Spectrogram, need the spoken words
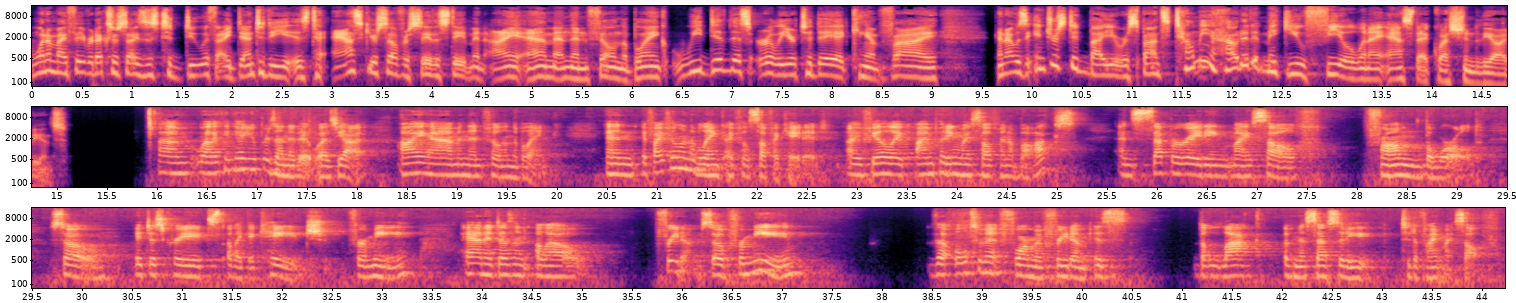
One of my favorite exercises to do with identity is to ask yourself or say the statement, I am, and then fill in the blank. We did this earlier today at Camp FI, and I was interested by your response. Tell me, how did it make you feel when I asked that question to the audience? Um, well, I think how you presented it was, yeah, I am, and then fill in the blank. And if I fill in the blank, I feel suffocated. I feel like I'm putting myself in a box and separating myself from the world. So it just creates a, like a cage for me and it doesn't allow freedom. So for me, the ultimate form of freedom is the lack of necessity to define myself.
